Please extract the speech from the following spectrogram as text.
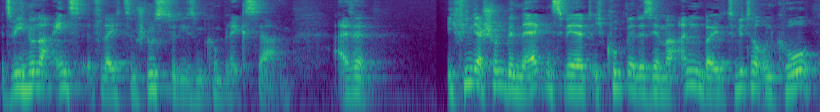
Jetzt will ich nur noch eins vielleicht zum Schluss zu diesem Komplex sagen. Also ich finde ja schon bemerkenswert, ich gucke mir das ja mal an bei Twitter und Co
